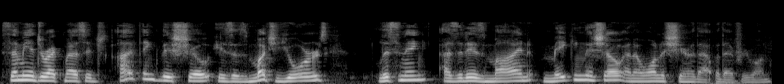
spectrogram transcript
send me a direct message. I think this show is as much yours listening as it is mine making the show, and I want to share that with everyone.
